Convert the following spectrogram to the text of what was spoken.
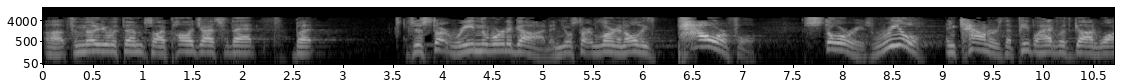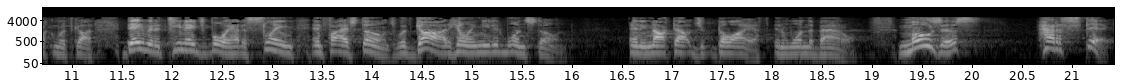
uh, familiar with them, so I apologize for that. But just start reading the Word of God, and you'll start learning all these powerful stories, real encounters that people had with God, walking with God. David, a teenage boy, had a sling and five stones. With God, he only needed one stone. And he knocked out Goliath and won the battle. Moses had a stick.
